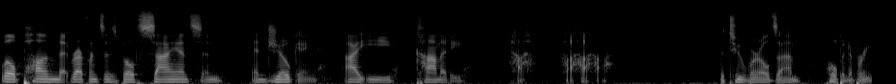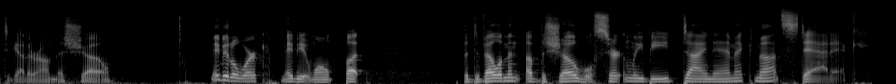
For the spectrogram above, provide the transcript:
little pun that references both science and, and joking, i.e., comedy. Ha ha ha ha. The two worlds I'm hoping to bring together on this show. Maybe it'll work, maybe it won't, but the development of the show will certainly be dynamic, not static,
